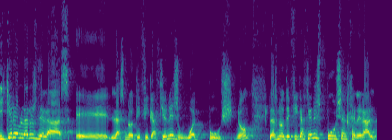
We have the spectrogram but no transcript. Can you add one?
Y quiero hablaros de las, eh, las, notificaciones web push, ¿no? Las notificaciones push en general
